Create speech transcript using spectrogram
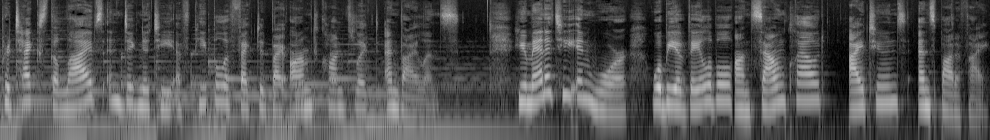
protects the lives and dignity of people affected by armed conflict and violence. Humanity in War will be available on SoundCloud, iTunes, and Spotify.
